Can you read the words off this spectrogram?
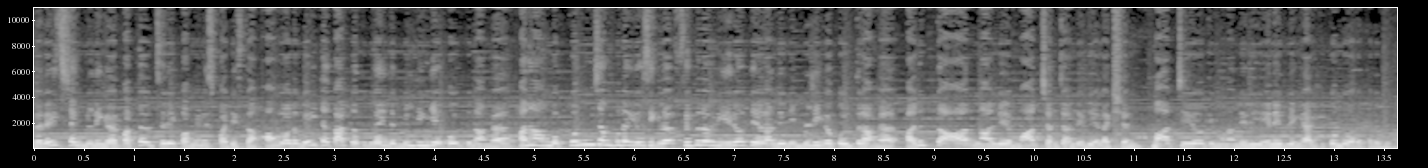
இந்த ரைட் ஸ்டைல் பில்டிங்கை பத்த வச்சதே கம்யூனிஸ்ட் பார்ட்டிஸ் தான். அவங்களோட வெயிட்டை காட்டுறதுக்கு தான் இந்த பில்டிங்கே கொளுத்துனாங்க. ஆனா அவங்க கொஞ்சம் கூட யோசிக்கல. பிப்ரவரி இருபத்தி ஏழாம் தேதி பில்டிங்கை கொளுத்துறாங்க. அடுத்த ஆறு நாள் மார்ச் அஞ்சாம் தேதி எலெக்ஷன் மார்ச் இருபத்தி மூணாம் தேதி எனேபிளிங் ஆக்ட் கொண்டு வரப்படுது.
